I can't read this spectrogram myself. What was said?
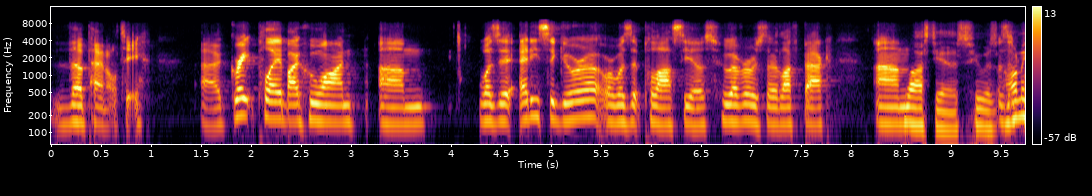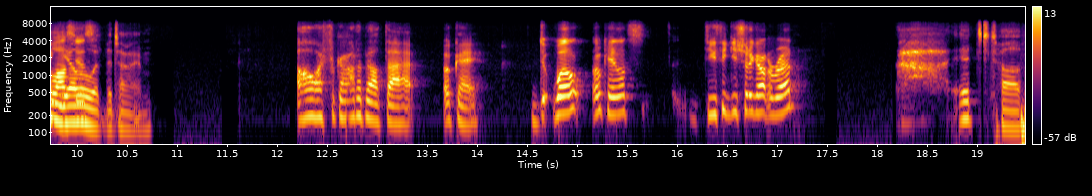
The penalty. Uh, great play by Ruan. Um, was it Eddie Segura or was it Palacios? Whoever was their left back. Um, Palacios, who was, was on a yellow at the time. Oh, I forgot about that. Okay. D- well, okay, let's do you think you should have gotten a red? It's tough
